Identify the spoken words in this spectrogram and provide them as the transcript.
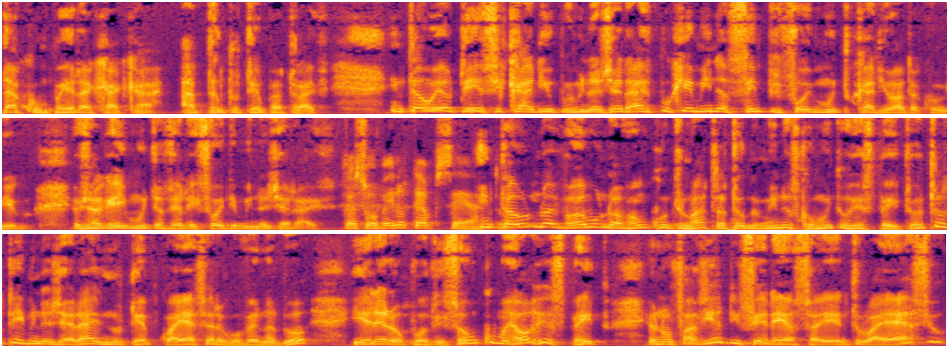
da companheira Cacá, há tanto tempo atrás. Então eu tenho esse carinho por Minas Gerais, porque Minas sempre foi muito carinhosa comigo. Eu já ganhei muitas eleições de Minas Gerais. Então o senhor veio no tempo certo. Então nós vamos, nós vamos continuar tratando Minas com muito respeito. Eu tratei Minas Gerais no tempo que a Aécio era governador e ele era oposição com o maior respeito. Eu não fazia diferença entre o Aécio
